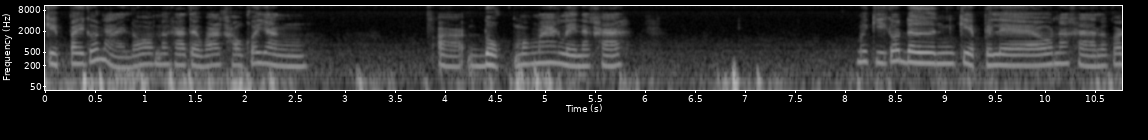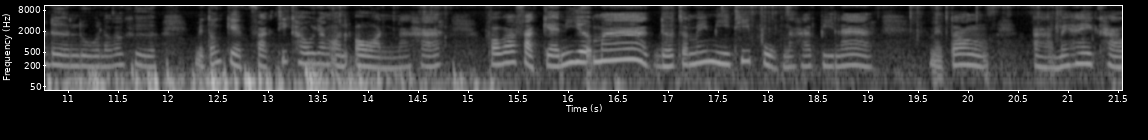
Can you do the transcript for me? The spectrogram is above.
เก็บไปก็หลายรอบนะคะ แต่ว่าเขาก็ยังอ่าดกมาก ๆ เลยนะคะ เมื่อกี้ก็เดินเก็บไปแล้วนะคะ แล้วก็เดินดูแล้วก็คือไม่ต้องเก็บฝักที่เขายังอ่อนๆนะคะ เพราะว่าฝักแก่นี่เยอะมาก เดี๋ยวจะไม่มีที่ปลูกนะคะ ปีหน้าไม่ต้อง ไม่ให้เขา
